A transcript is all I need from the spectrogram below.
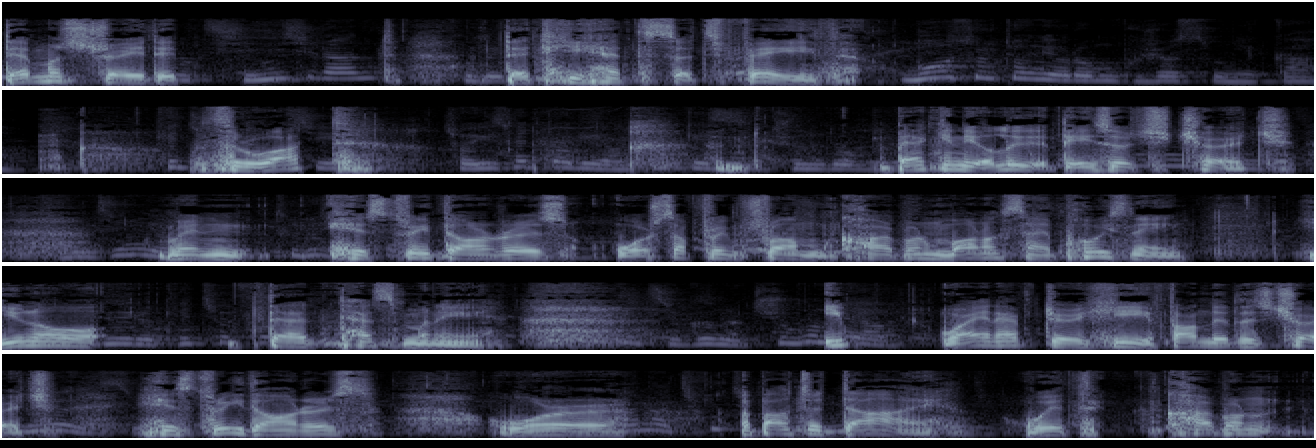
demonstrated that he had such faith. Through what? Back in the early days of the church, when his three daughters were suffering from carbon monoxide poisoning, you know that testimony. Right after he founded this church, his three daughters were about to die with carbon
